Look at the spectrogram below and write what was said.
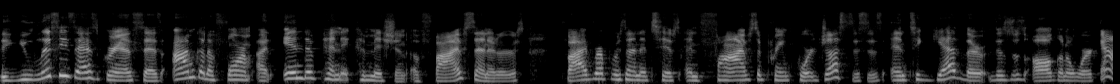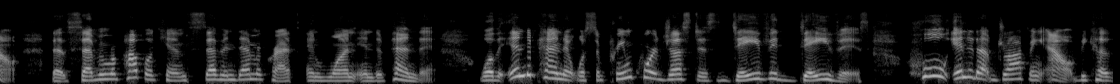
The Ulysses S. Grant says, I'm going to form an independent commission of five senators, five representatives, and five Supreme Court justices. And together, this is all going to work out. that seven Republicans, seven Democrats, and one independent. Well, the independent was Supreme Court Justice David Davis, who ended up dropping out because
